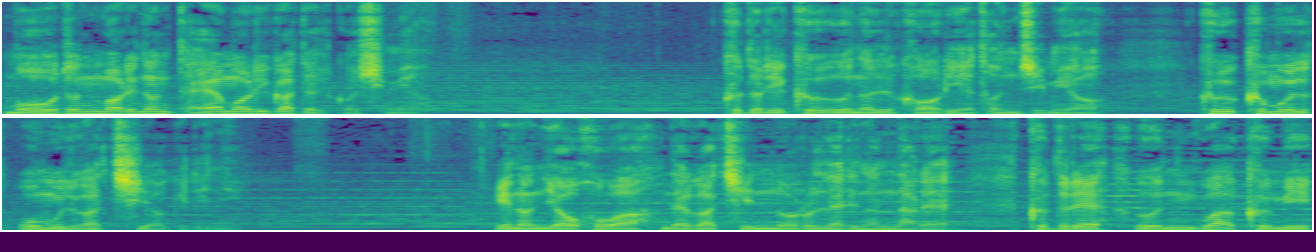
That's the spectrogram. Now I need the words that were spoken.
모든 머리는 대머리가 될 것이며 그들이 그 은을 거리에 던지며 그 금을 오물같이 여기리니. 이는 여호와 내가 진노를 내리는 날에 그들의 은과 금이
